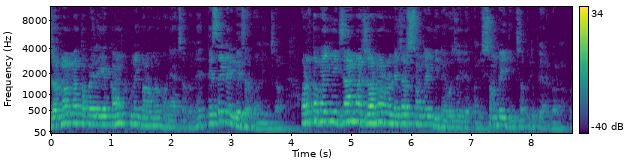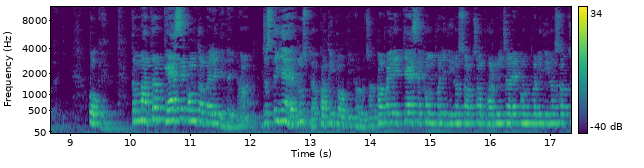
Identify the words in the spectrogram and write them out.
जर्नलमा तपाईँले एकाउन्ट कुनै बनाउनु भनेको छ भने त्यसैलाई लेजर भनिन्छ। र तपाईँको इक्जाममा जर्नल र लेजर सँगै दिने हो जहिले पनि सँगै दिन्छ प्रिपेयर गर्नको लागि। ओके त मात्र क्यास एकाउन्ट तपाईँले दिँदैन जस्तै यहाँ हेर्नुहोस् त कति टपिकहरू छ। तपाईँले क्यास एकाउन्ट पनि दिन सक्छ फर्निचर एकाउन्ट पनि दिन सक्छ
